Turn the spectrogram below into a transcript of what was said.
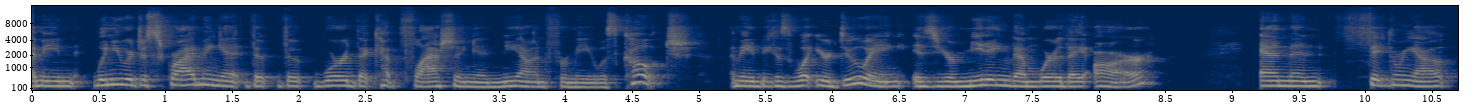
I mean, when you were describing it, the, the word that kept flashing in neon for me was coach. I mean, because what you're doing is you're meeting them where they are and then figuring out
